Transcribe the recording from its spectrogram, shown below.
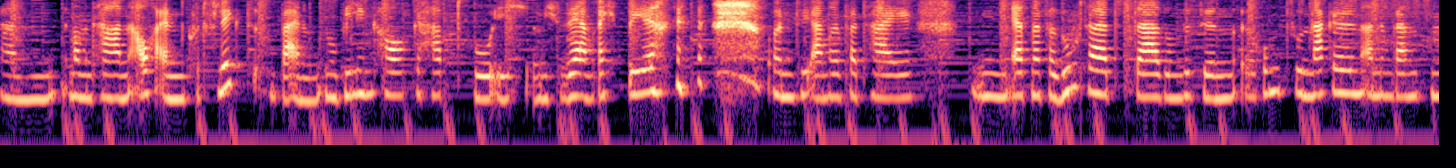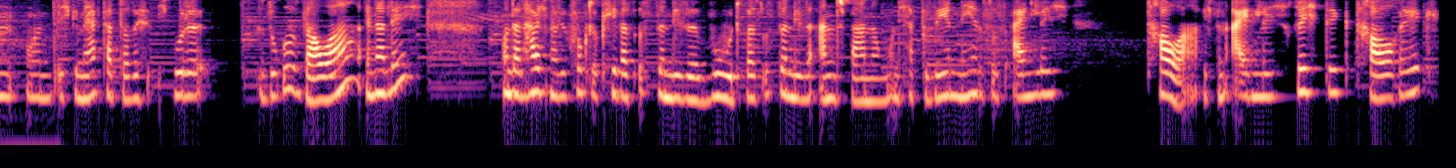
Ähm, momentan auch einen Konflikt bei einem Immobilienkauf gehabt, wo ich mich sehr im Recht sehe und die andere Partei hm, erstmal versucht hat, da so ein bisschen rumzunackeln an dem Ganzen und ich gemerkt habe, dass ich, ich wurde so sauer innerlich. Und dann habe ich mal geguckt, okay, was ist denn diese Wut? Was ist denn diese Anspannung? Und ich habe gesehen, nee, es ist eigentlich Trauer. Ich bin eigentlich richtig traurig,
